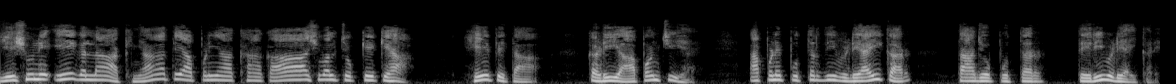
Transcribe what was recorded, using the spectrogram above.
ਯੀਸ਼ੂ ਨੇ ਇਹ ਗੱਲਾਂ ਆਖੀਆਂ ਤੇ ਆਪਣੀਆਂ ਅੱਖਾਂ ਆਕਾਸ਼ ਵੱਲ ਚੁੱਕ ਕੇ ਕਿਹਾ हे ਪਿਤਾ, ਘੜੀ ਆ ਪਹੁੰਚੀ ਹੈ। ਆਪਣੇ ਪੁੱਤਰ ਦੀ ਵਡਿਆਈ ਕਰ, ਤਾਂ ਜੋ ਪੁੱਤਰ ਤੇਰੀ ਵਡਿਆਈ ਕਰੇ।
